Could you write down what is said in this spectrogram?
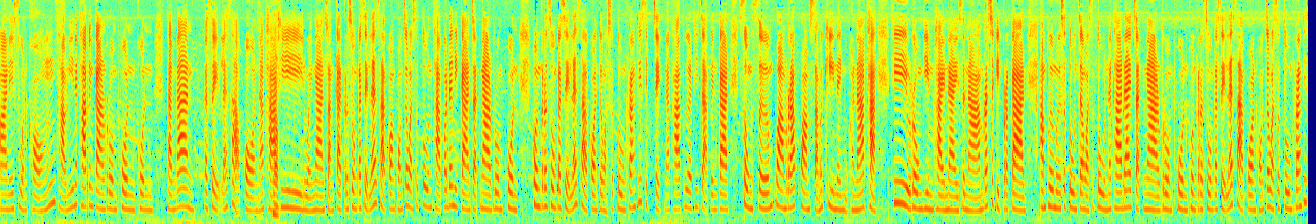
มาในส่วนของข่าวนี้นะคะเป็นการรวมพลคนทางด้านเกษตรและสหกรณ์นะคะ ครับที่หน่วยงานสังกัดกระทรวงเกษตรและสหกรณ์ของจังหวัดสตูลค่ะ ก็ได้มีการจัดงานรวมพลคนกระทรวงเกษตรและสหกรณ์จังหวัดสตูลครั้งที่ 17 นะคะ เพื่อที่จะเป็นการส่งเสริมความรักความสามัคคีในหมู่คณะค่ะ ที่โรงยิมภายในสนามรัชกิจประการอำเภอเมืองสตูลจังหวัดสตูลนะคะ ได้จัดงานรวมพลคนกระทรวงเกษตรและสหกรณ์ของจังหวัดสตูลครั้งที่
